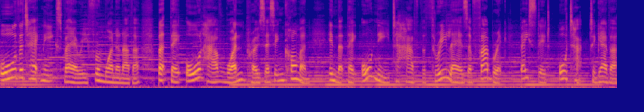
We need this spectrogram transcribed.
All the techniques vary from one another, but they all have one process in common in that they all need to have the three layers of fabric basted or tacked together.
